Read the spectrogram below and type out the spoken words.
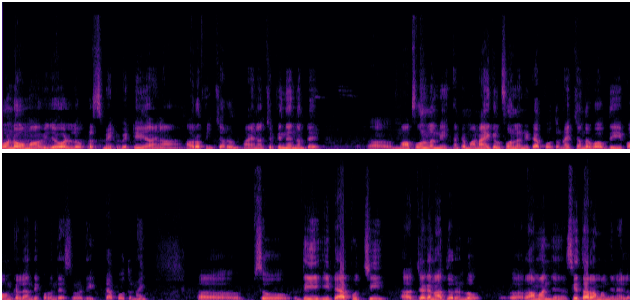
బోండవమ విజయవాడలో ప్రెస్ మీట్ పెట్టి ఆయన ఆరోపించారు. ఆయన చెప్పింది ఏంటంటే మా ఫోన్లన్నీ అంటే మా నాయకుల ఫోన్లన్నీ ట్యాప్ అవుతున్నాయి. చంద్రబాబుది పవన్ కళ్యాణ్ది పురంధేశ్వరది ట్యాప్ అవుతున్నాయి. సో ది ఈ ట్యాప్ వచ్చి జగన్ ఆధ్వర్యంలో రామాంజ సీతారామాంజనేయులు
